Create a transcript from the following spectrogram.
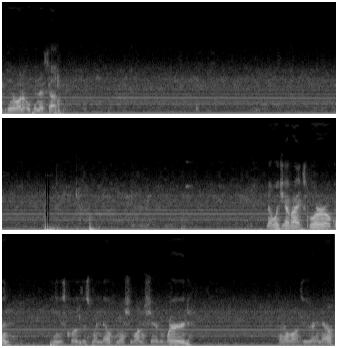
You're going to want to open this up. Now once you have iExplorer open, you can just close this window unless you want to share the word. I don't want to right now.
